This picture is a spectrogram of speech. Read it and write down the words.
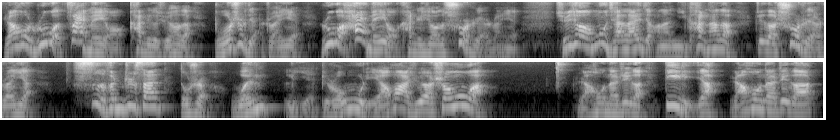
然后如果再没有，看这个学校的博士点专业；如果还没有，看这学校的硕士点专业。学校目前来讲呢，你看它的这个硕士点专业，四分之三都是文理，比如说物理啊、化学啊、生物啊，然后呢这个地理呀，然后呢这个。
